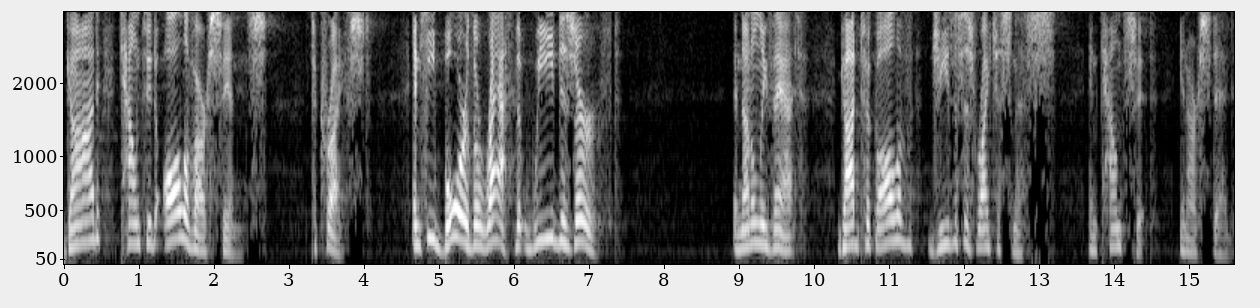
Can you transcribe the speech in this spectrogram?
God counted all of our sins to Christ, and he bore the wrath that we deserved. And not only that, God took all of Jesus' righteousness and counts it in our stead.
